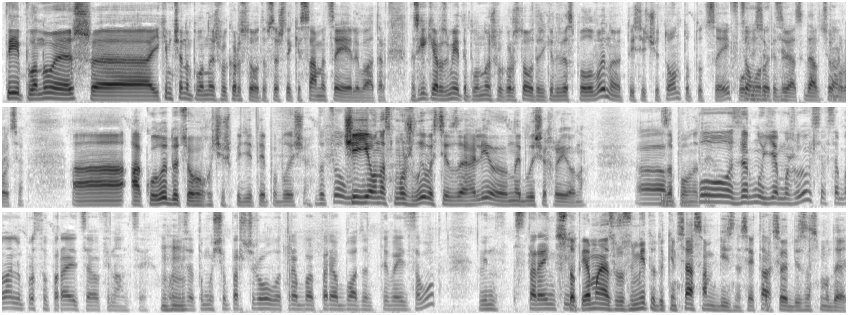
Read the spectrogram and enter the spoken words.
ти плануєш, е, яким чином плануєш використовувати все ж таки саме цей елеватор? Наскільки я розумію, ти плануєш використовувати тільки 2,5 тисячі тонн, тобто цей повністю році. да, в цьому Так. році. А, а коли до цього хочеш підійти поближче? До цього Чи є у нас можливості взагалі в найближчих районах? Е, заповнити? По зерну є можливості, все банально просто впирається в фінанси. Мгм. От, тому що першочергово треба переобладнати весь завод. Він старенький. Стоп, я маю зрозуміти до кінця сам бізнес, як Так. працює бізнес-модель.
